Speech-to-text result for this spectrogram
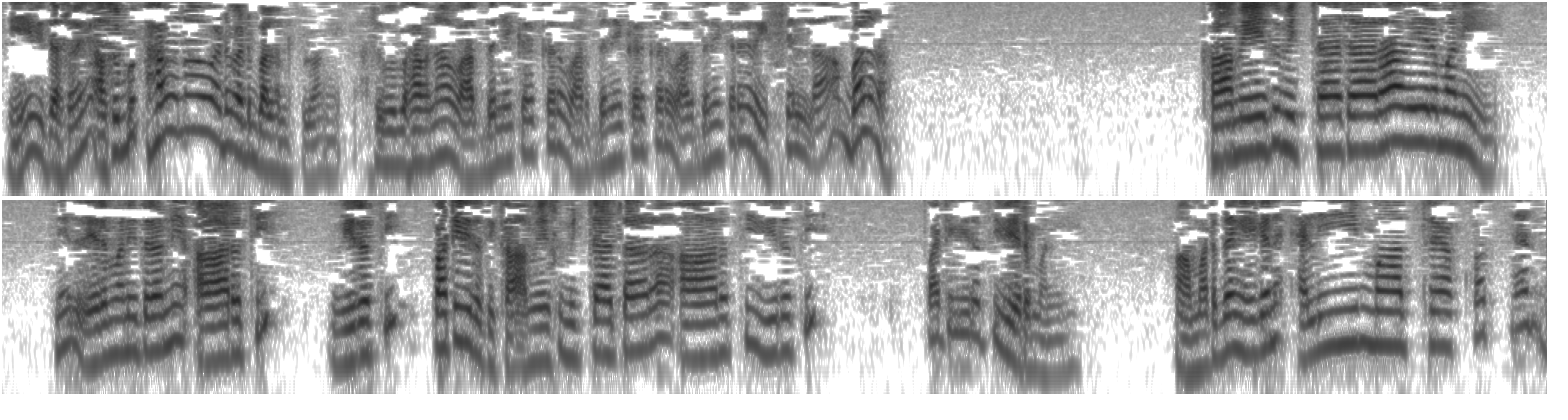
මේ විදර්ශනාවේ අසුභ භාවනාව වඩ වඩ බලන්න පුළුවන් ඒක. අසුභ භාවනාව වර්ධනය කර කර වර්ධනය කර කර වර්ධනය කර කර ඉස්සෙල්ලා බලනවා. කාමේසු මිච්ඡාචාරා වේරමණී. නේද? වේරමණී තරන්නේ ආරති, විරති, පටිවිරති. කාමේසු මිච්ඡාචාරා ආරති, විරති, පටිවිරති වේරමණී. ආ මට දැන් ඒ ගැන ඇලීම් මාත්‍රයක්වත් නැද්ද?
